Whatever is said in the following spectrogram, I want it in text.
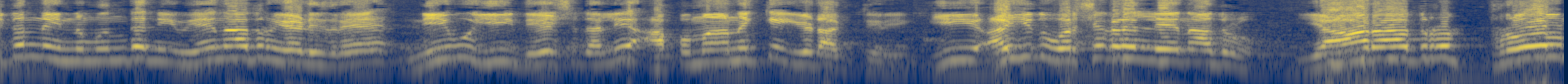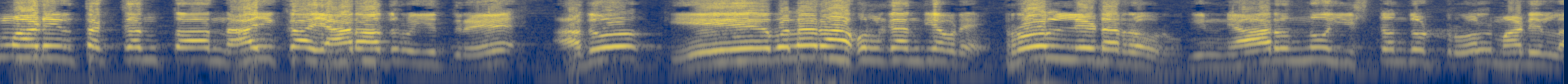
ಇದನ್ನ ಇನ್ನು ಮುಂದೆ ನೀವೇನಾದ್ರೂ ಹೇಳಿದ್ರೆ ನೀವು ಈ ದೇಶದಲ್ಲಿ ಅಪಮಾನಕ್ಕೆ ಈಡಾಗ್ತೀರಿ. ಈ ಐದು ವರ್ಷಗಳಲ್ಲಿ ಏನಾದ್ರೂ ಯಾರಾದ್ರೂ ಟ್ರೋಲ್ ಮಾಡಿರ್ತಕ್ಕಂತ ನಾಯಕ ಯಾರಾದ್ರೂ ಇದ್ರೆ ಅದು ಕೇವಲ ರಾಹುಲ್ ಗಾಂಧಿ ಅವರೇ. ಟ್ರೋಲ್ ಲೀಡರ್ ಅವರು. ಇನ್ಯಾರನ್ನೂ ಇಷ್ಟೊಂದು ಟ್ರೋಲ್ ಮಾಡಿಲ್ಲ.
